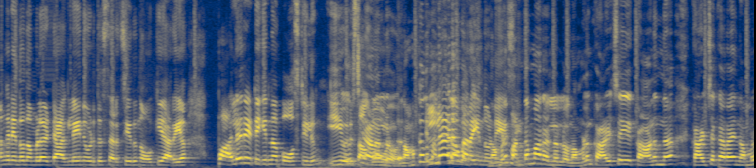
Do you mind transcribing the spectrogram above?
അങ്ങനെ എന്തോ നമ്മൾ ടാഗ് ലൈൻ കൊടുത്ത് സെർച്ച് ചെയ്ത് നോക്കി അറിയാം. പലരിട്ടിക്കുന്ന പോസ്റ്റിലും ഈ ഒരു ഉണ്ട്. നമുക്കത് പറയുന്നുണ്ട് നമ്മൾ മണ്ടന്മാരല്ലല്ലോ. നമ്മളും കാഴ്ചയെ കാണുന്ന കാഴ്ചക്കാരായ നമ്മൾ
